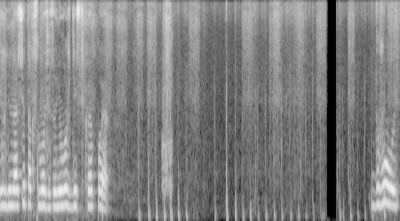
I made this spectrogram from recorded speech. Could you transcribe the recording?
Их не так сносит, у него же 10 хп. Двой.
